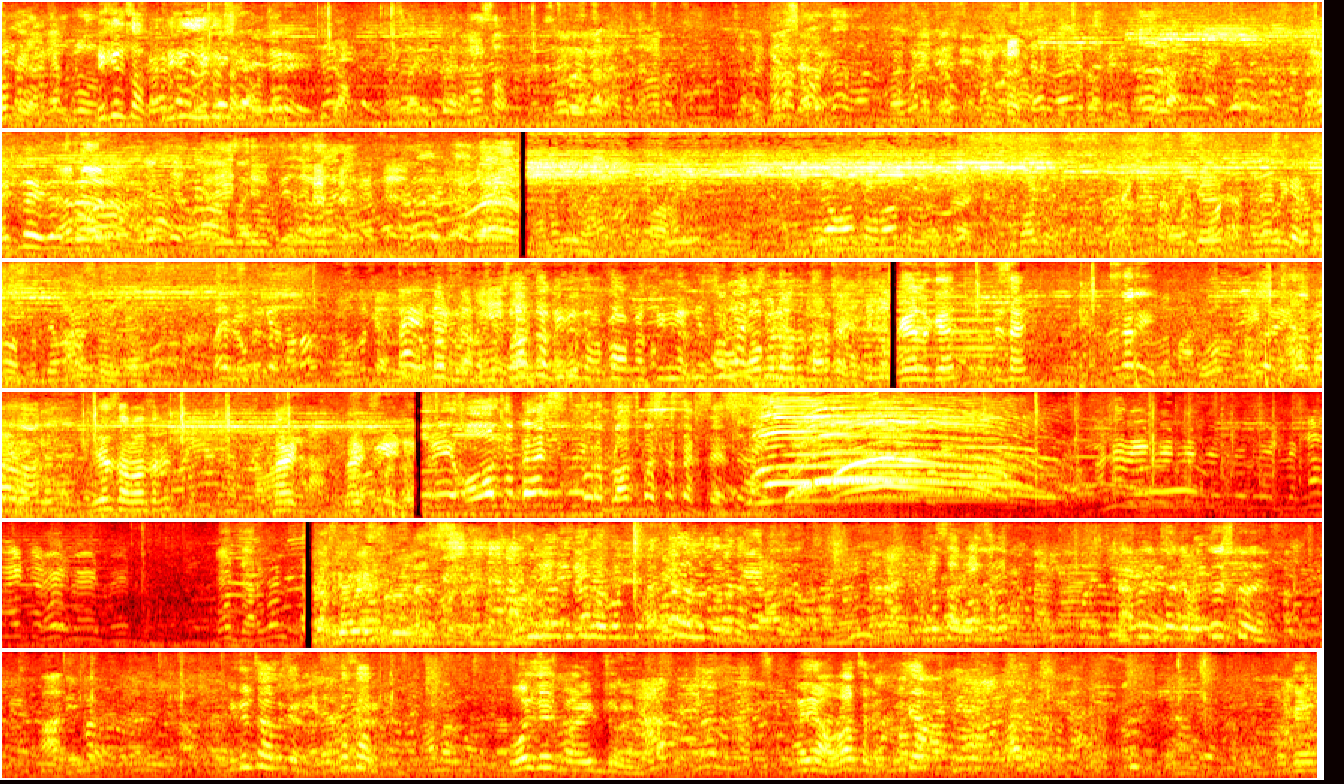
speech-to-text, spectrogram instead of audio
Nikhil sir Nikhil Nikhil sir. Sir right right all the best for a blockbuster success. Nikhil sir ఒకసారి hold చేసి right చూడండి అయ్యా watch ఇంకా okay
